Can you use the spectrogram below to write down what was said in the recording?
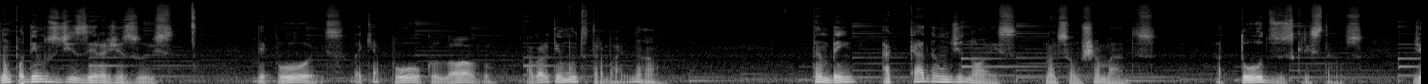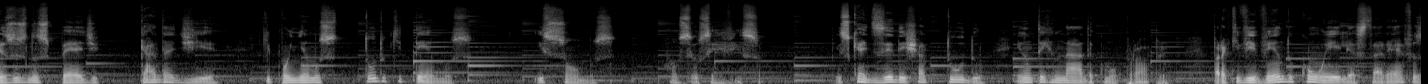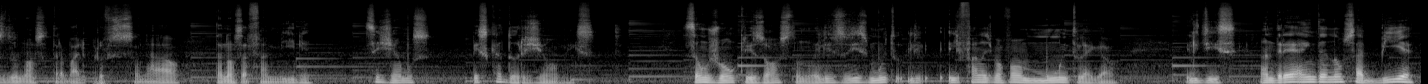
Não podemos dizer a Jesus, depois, daqui a pouco, logo, agora eu tenho muito trabalho. Não. Também a cada um de nós, nós somos chamados, a todos os cristãos. Jesus nos pede cada dia que ponhamos tudo o que temos e somos ao seu serviço. Isso quer dizer deixar tudo e não ter nada como próprio para que, vivendo com Ele as tarefas do nosso trabalho profissional, da nossa família, sejamos pescadores de homens. São João Crisóstomo, ele diz muito, ele, ele fala de uma forma muito legal. Ele diz: André ainda não sabia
